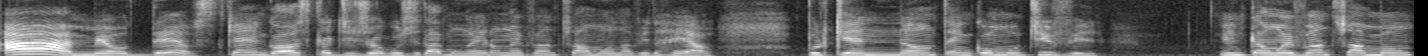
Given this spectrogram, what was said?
Ah, meu Deus! Quem gosta de jogos de tabuleiro, levante sua mão na vida real porque não tem como te ver. Então levante sua mão.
